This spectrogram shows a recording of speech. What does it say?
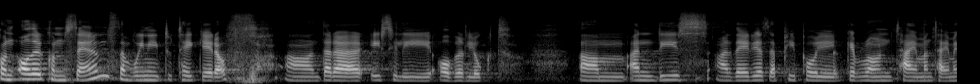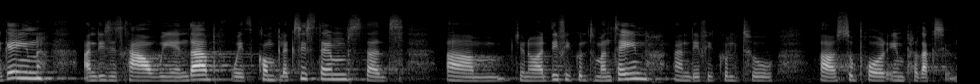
con other concerns that we need to take care of uh, that are easily overlooked. Um, and these are the areas that people get wrong time and time again, and this is how we end up with complex systems that um, you know, are difficult to maintain and difficult to uh, support in production.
